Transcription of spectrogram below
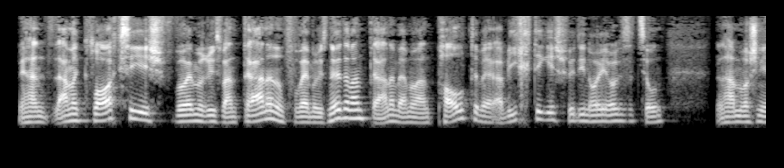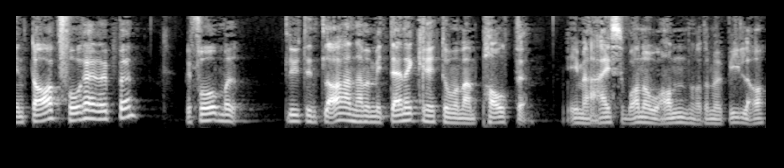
Wir haben zusammen klar gewesen, ist, von wem wir uns trennen wollen und von wem wir uns nicht trennen wollen, wenn wir behalten wer auch wichtig ist für die neue Organisation. Dann haben wir wahrscheinlich einen Tag vorher etwa, bevor wir die Leute entlassen haben, haben wir mit denen geredet, die wir behalten wollen. Immer eins 101 oder Mobila.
